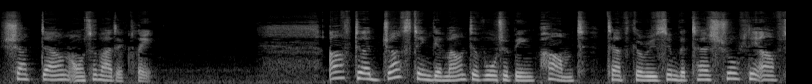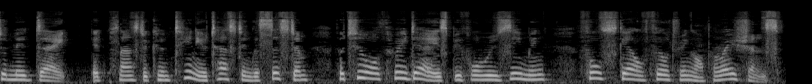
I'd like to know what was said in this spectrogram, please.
shut down automatically. After adjusting the amount of water being pumped, TEPCO resumed the test shortly after midday. It plans to continue testing the system for two or three days before resuming full-scale filtering operations.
